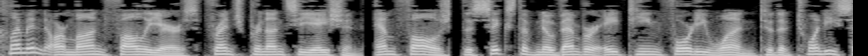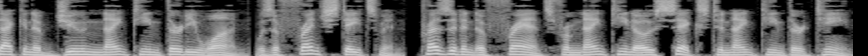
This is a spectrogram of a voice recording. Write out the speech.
Clement Armand Fallières French pronunciation M. Folge the 6th of November 1841 to the 22nd of June 1931 was a French statesman president of France from 1906 to 1913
